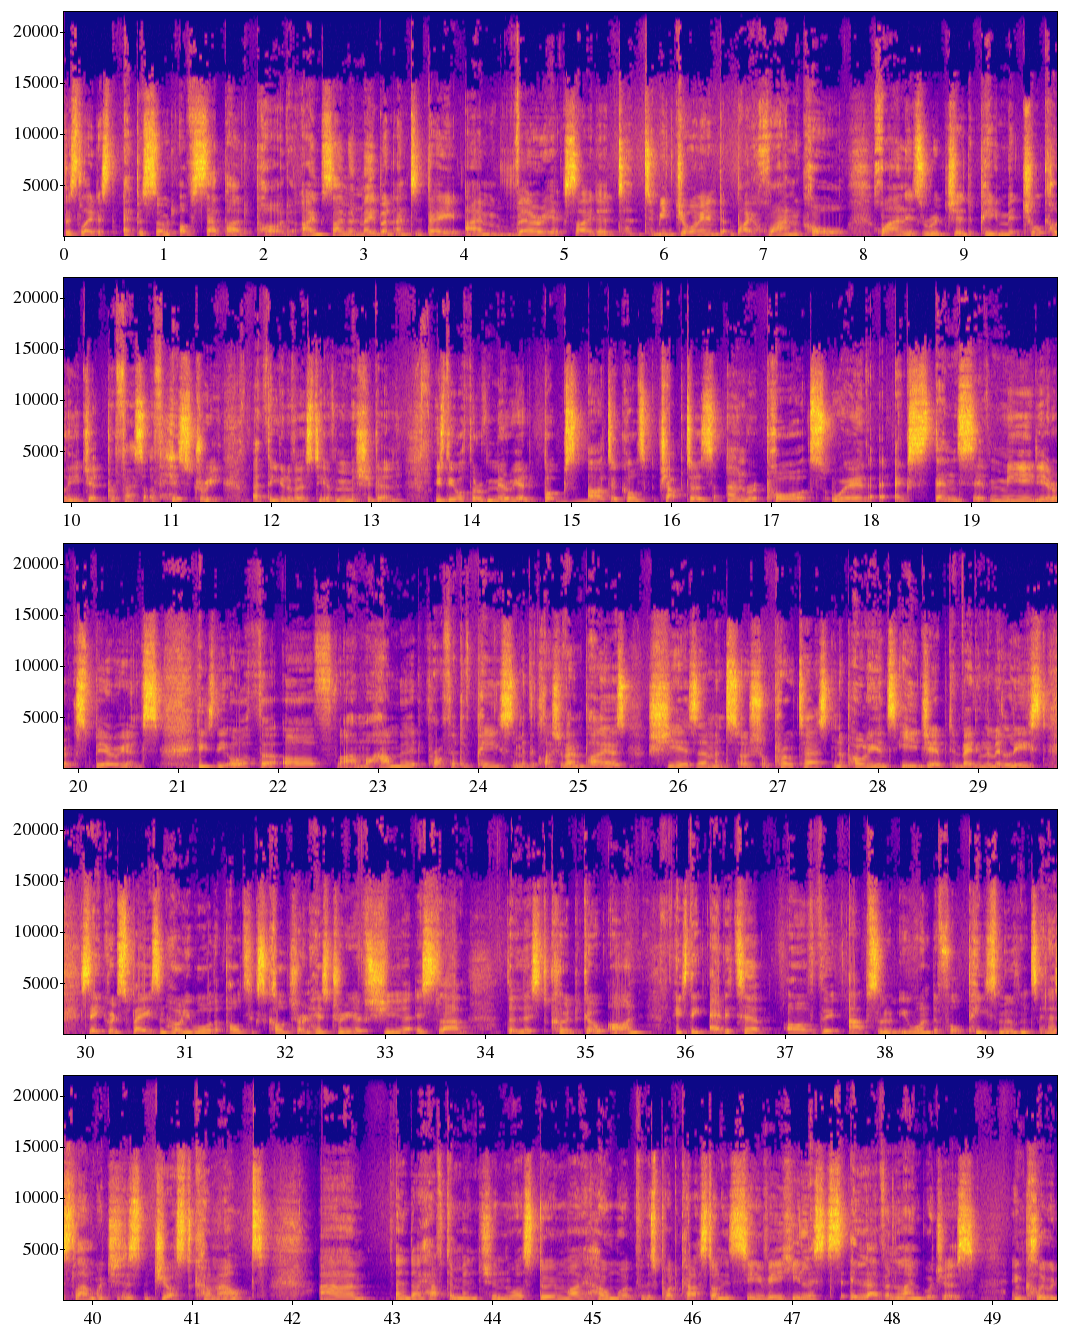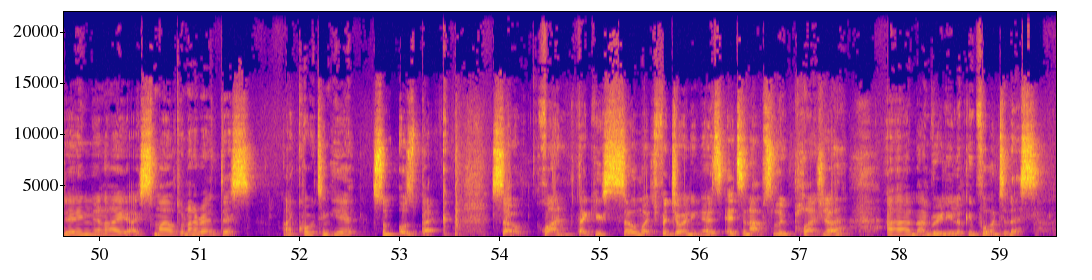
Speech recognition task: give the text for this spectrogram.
this latest episode of Sepad Pod. I'm Simon Mabon, and today I'm very excited to be joined by Juan Cole. Juan is Richard P. Mitchell Collegiate Professor of History at the University of Michigan. He's the author of myriad books, articles, chapters, and reports with extensive media experience. He's the author of uh, Muhammad, Prophet of Peace Amid the Clash of Empires, Shiism and Social Protest, Napoleon's Egypt, invading the Middle East, Sacred Space and Holy War, the politics, culture, and history of Shia Islam. The list could go on. He's the editor of the absolutely wonderful Peace Movements in Islam, which has just come out. Um, and I have to mention, whilst doing my homework for this podcast, on his CV, he lists 11 languages, including, and I, I smiled when I read this, I'm quoting here, some Uzbek. So, Juan, thank you so much for joining us. It's an absolute pleasure. Um, I'm really looking forward to this.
